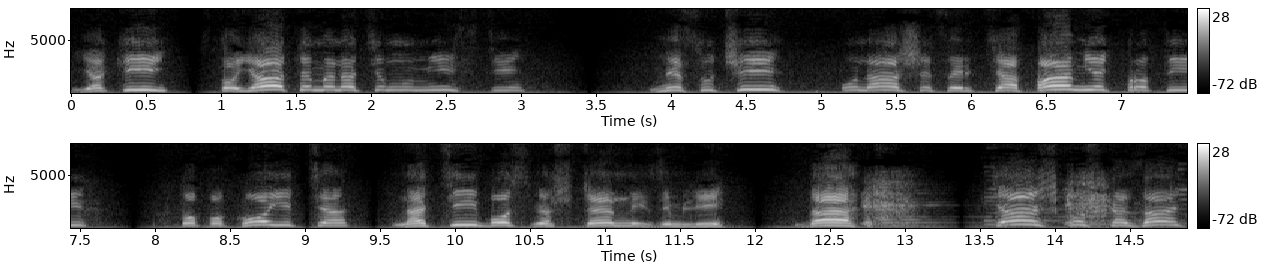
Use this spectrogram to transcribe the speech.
який стоятиме на цьому місці, несучи у наші серця пам'ять про тих, хто покоїться на цій бо священній землі. Да, тяжко сказати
